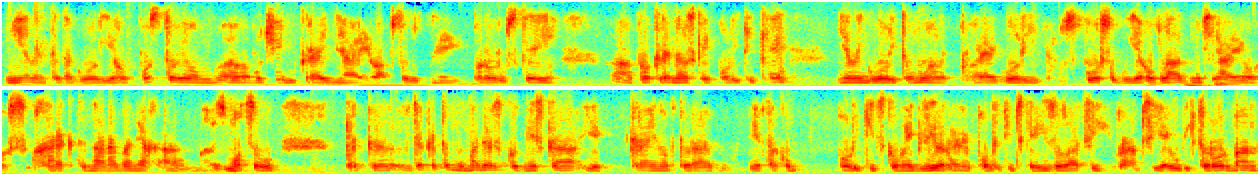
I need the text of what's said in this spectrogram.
nie len teda kvôli jeho postojom eh, voči Ukrajine a jeho absolútnej proruskej a prokremelskej politike, nielen kvôli tomu, ale aj kvôli spôsobu jeho vládnutia a jeho charakter narábania s mocou, tak e, vďaka tomu Maďarsko dneska je krajinou, ktorá je v takom politickom exíle, politickej izolácii v rámci EU. Viktor Orbán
